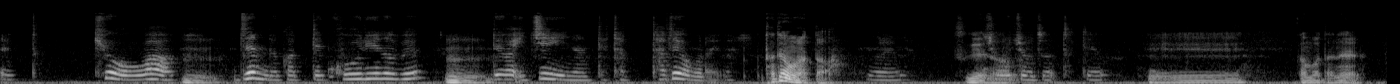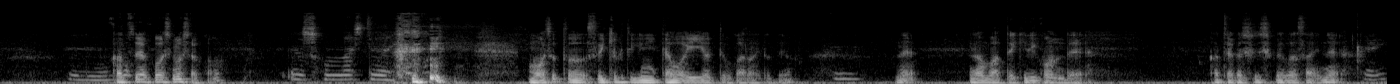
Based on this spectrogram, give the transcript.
えっと、今日はうん。全部勝って交流の部うん。では1位になってた盾をもらいまし盾をもらった？たもらいますげえな。頂上と盾を、へえ。頑張ったね。うん、活躍はしましたか？うんそんなしてない もうちょっと積極的に行った方がいいよってお母さん言ってたよ。ね。頑張って切り込んで、活躍してくださいね。はい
